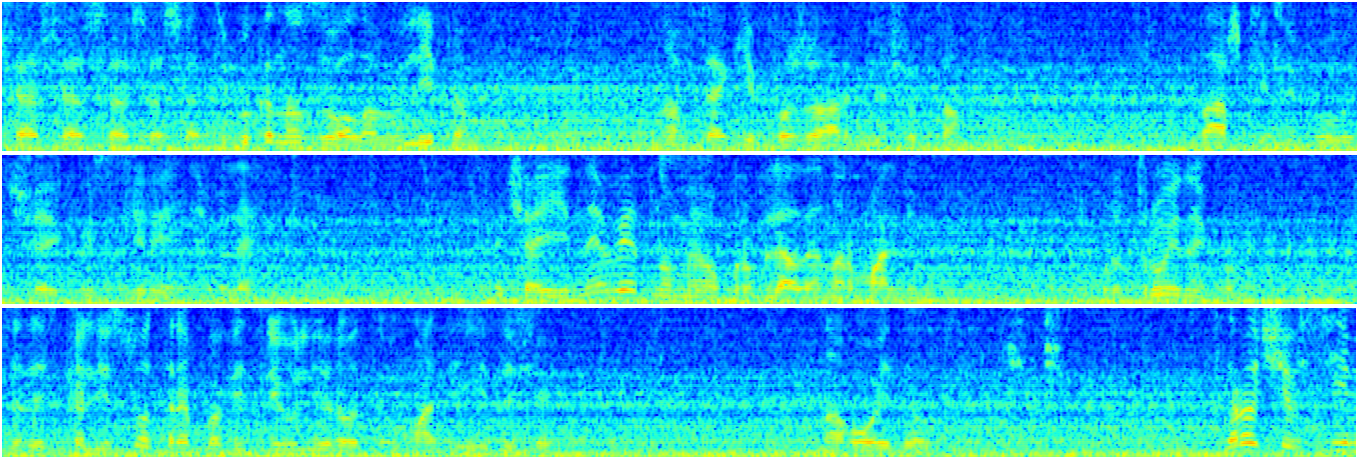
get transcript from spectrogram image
ще, ще, ще, ще, ще тюбиконазола вліпимо на всякі пожарні, щоб там Сашки не було, ще якоїсь хірені, блядь. Хоча її не видно, ми обробляли нормальним протруйником. Ще десь колесо треба відрегулювати в мазі, їдеш як на гойдалці. Коротше, всім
